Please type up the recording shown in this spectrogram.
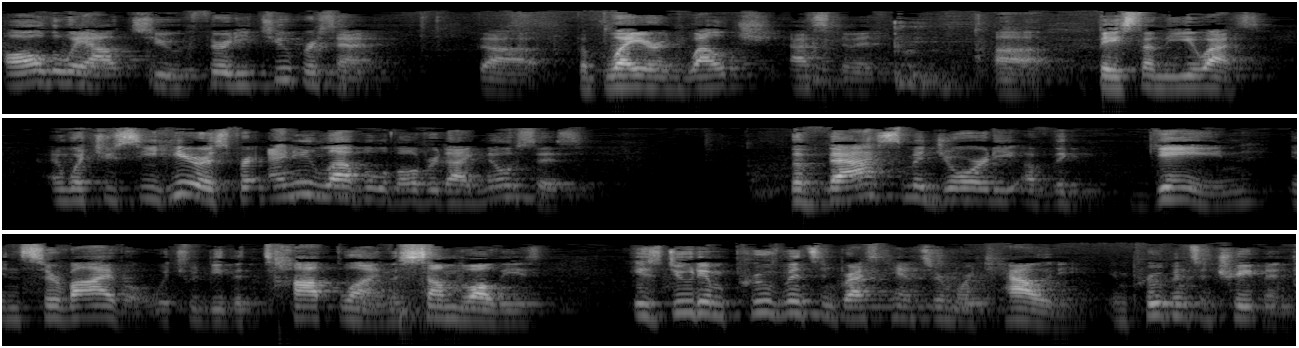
all the way out to 32%, the, Bleyer and Welch estimate uh, based on the US. And what you see here is for any level of overdiagnosis, the vast majority of the gain in survival, which would be the top line, the sum of all these, is due to improvements in breast cancer mortality, improvements in treatment.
